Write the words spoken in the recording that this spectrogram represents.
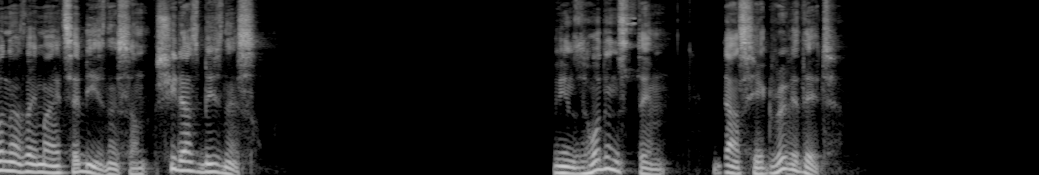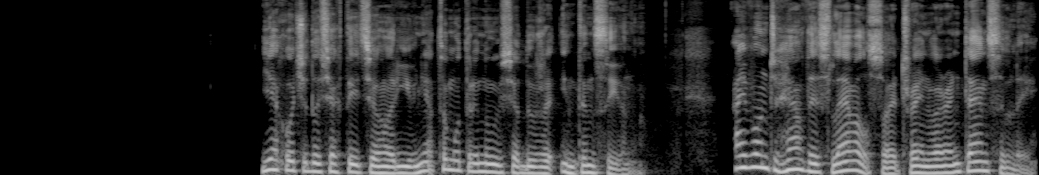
Вона займається бізнесом. She does business. Він згоден з тим. Does he agree with it? Я хочу досягти цього рівня, тому тренуюся дуже інтенсивно. I want to have this level, so I train very intensively.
